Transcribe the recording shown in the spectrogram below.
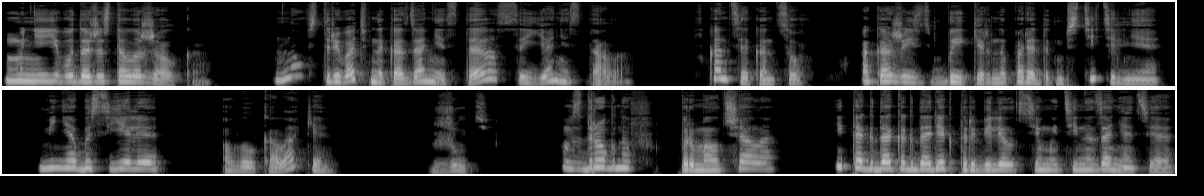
Мне его даже стало жалко. Но встревать в наказание Стайлса я не стала. В конце концов, окажись Бейкер на порядок мстительнее, меня бы съели волколаки? Жуть. Вздрогнув, промолчала и тогда, когда ректор велел всем идти на занятия,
